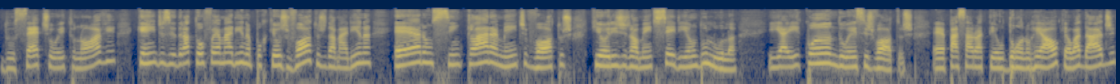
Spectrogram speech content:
do 789, quem desidratou foi a Marina, porque os votos da Marina eram sim claramente votos que originalmente seriam do Lula. E aí, quando esses votos é, passaram a ter o dono real, que é o Haddad,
